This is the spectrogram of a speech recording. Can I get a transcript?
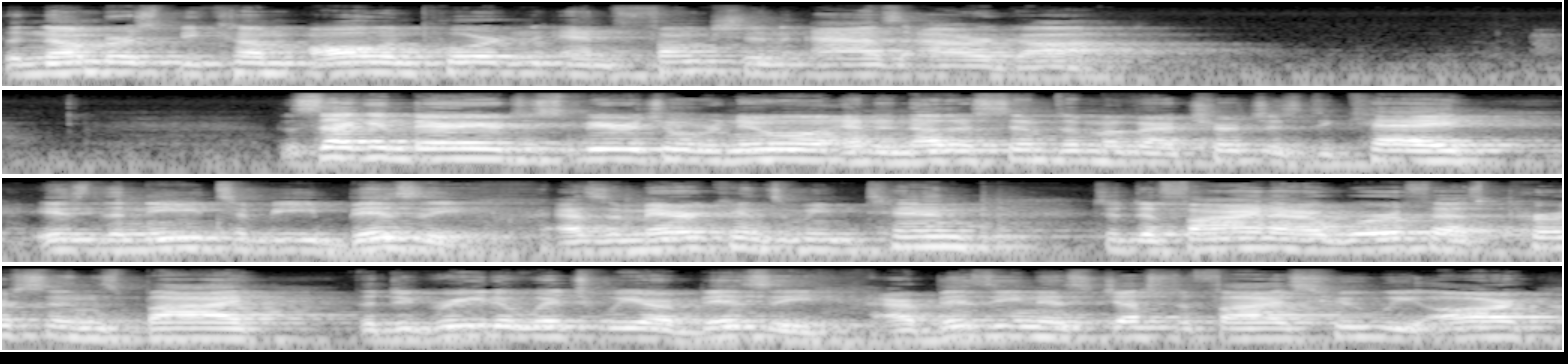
The numbers become all important and function as our God. The second barrier to spiritual renewal and another symptom of our church's decay is the need to be busy. As Americans, we tend to define our worth as persons by the degree to which we are busy. Our busyness justifies who we are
